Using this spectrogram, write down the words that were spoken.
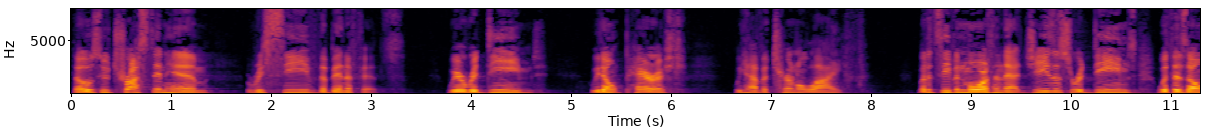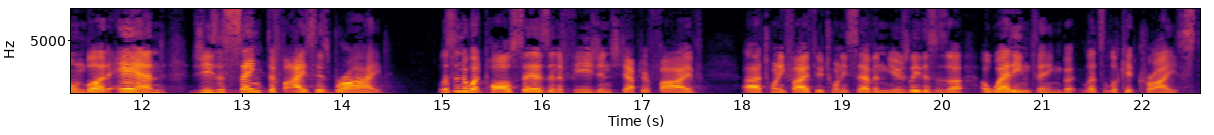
those who trust in him, receive the benefits. We're redeemed. We don't perish, we have eternal life. But it's even more than that. Jesus redeems with his own blood, and Jesus sanctifies his bride. Listen to what Paul says in Ephesians chapter 5, uh, 25 through 27. Usually this is a, a wedding thing, but let's look at Christ.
